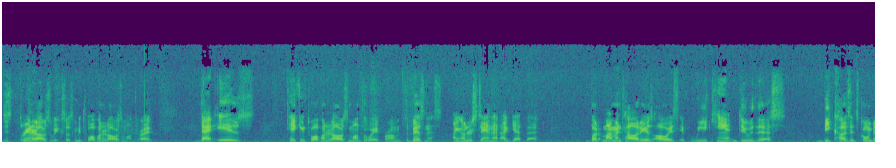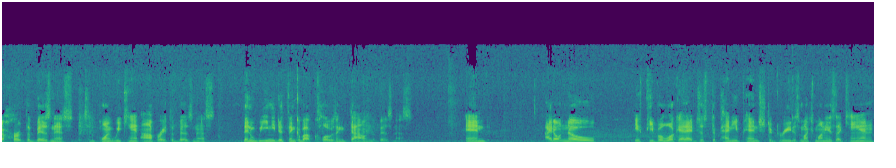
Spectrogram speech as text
just three hundred dollars a week. So it's gonna be twelve hundred dollars a month, right? That is taking twelve hundred dollars a month away from the business. I understand that. I get that. But my mentality is always, if we can't do this because it's going to hurt the business to the point we can't operate the business, then we need to think about closing down the business. And I don't know if people look at it just to penny pinch to greed as much money as they can,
